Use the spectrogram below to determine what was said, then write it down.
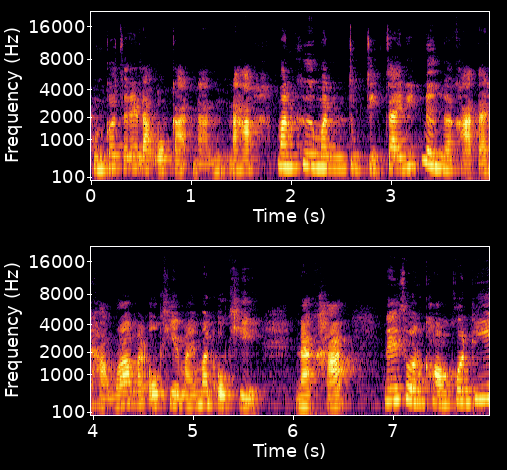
คุณก็จะได้รับโอกาสนั้นนะคะ มันคือมันจุกจิกใจนิดนึงอะค่ะ แต่ถามว่ามันโอเคไหมมันโอเคนะคะ ในส่วนของคนที่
